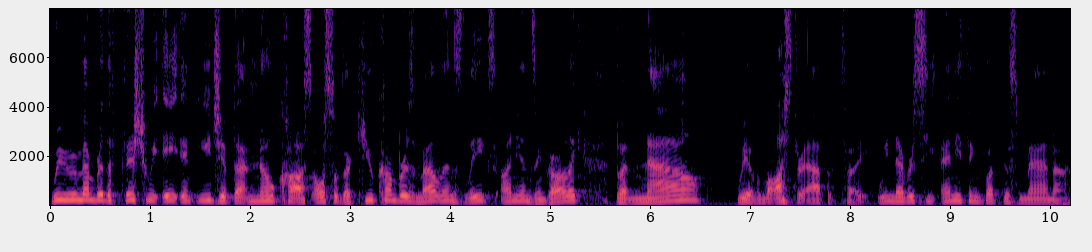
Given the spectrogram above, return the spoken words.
We remember the fish we ate in Egypt at no cost, also the cucumbers, melons, leeks, onions, and garlic. But now we have lost our appetite. We never see anything but this manna.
